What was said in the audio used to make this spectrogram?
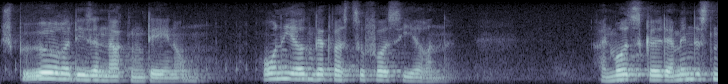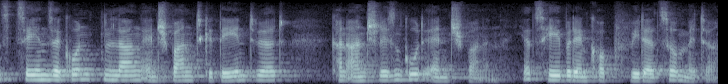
Spüre diese Nackendehnung, ohne irgendetwas zu forcieren. Ein Muskel, der mindestens zehn Sekunden lang entspannt gedehnt wird, kann anschließend gut entspannen. Jetzt hebe den Kopf wieder zur Mitte.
